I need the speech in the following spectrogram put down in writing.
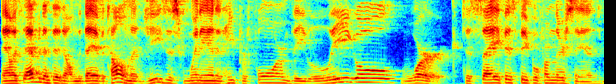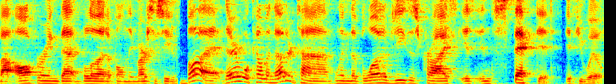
Now, it's evident that on the Day of Atonement, Jesus went in and he performed the legal work to save his people from their sins by offering that blood upon the mercy seat. But there will come another time when the blood of Jesus Christ is inspected, if you will.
